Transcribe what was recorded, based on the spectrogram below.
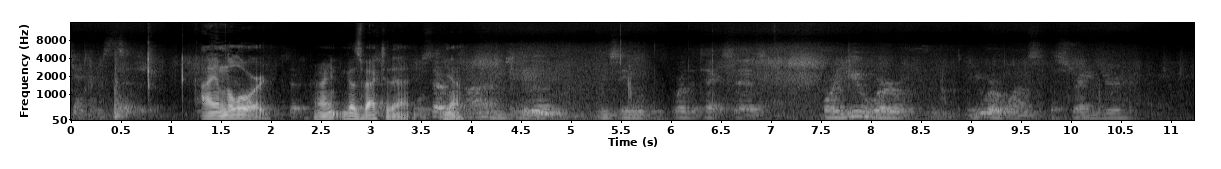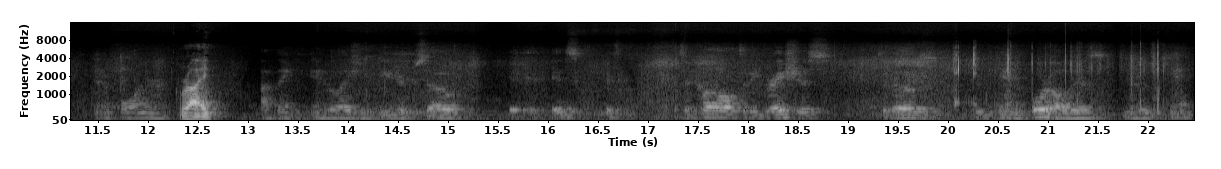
generous to you. I am the Lord. Right? It goes back to that. Well, several Yeah. times, you know, we see where the text says, "For you were, you were once a stranger and a foreigner." Right. I think in relation to Egypt. So it, it's it's it's a call to be gracious to those who can't afford all this, you know, who can't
